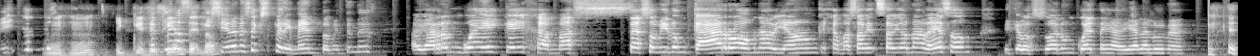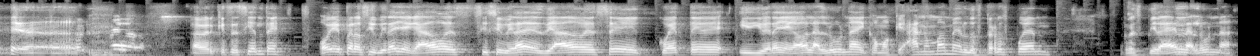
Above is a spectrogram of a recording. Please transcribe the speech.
¿Y Ujú, ¿y qué se siente, que no? hicieran ese experimento? ¿Me entiendes? Agarra un güey que jamás se ha subido a un carro, a un avión, que jamás ha sabido nada de eso y que lo suban a un cohete ahí a la luna. A ver qué se siente. Oye, pero si hubiera llegado, es, si se hubiera desviado ese cohete y hubiera llegado a la luna y como que, ah, no mames, los perros pueden respirar en la luna.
